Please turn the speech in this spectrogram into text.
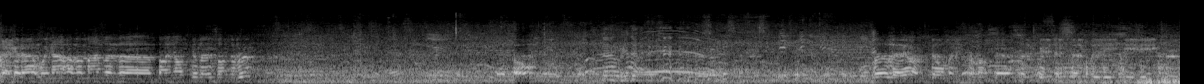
Check it out. We now have a man with uh, binoculars on the roof. Oh. No, we don't. Well, they are filming from up there, so it could just simply be TV crew.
